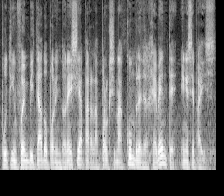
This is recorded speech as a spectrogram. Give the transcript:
Putin fue invitado por Indonesia para la próxima cumbre del G20 en ese país.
